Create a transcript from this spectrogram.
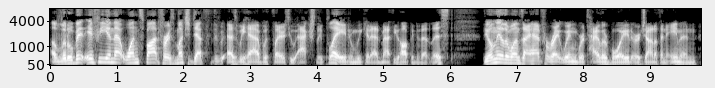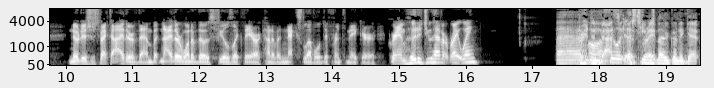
a little bit iffy in that one spot for as much depth as we have with players who actually played, and we could add Matthew Hoppe to that list. The only other ones I had for right wing were Tyler Boyd or Jonathan Amon. No disrespect to either of them, but neither one of those feels like they are kind of a next level difference maker. Graham, who did you have at right wing? Uh, Brandon oh, I feel like this team's right? now going to get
